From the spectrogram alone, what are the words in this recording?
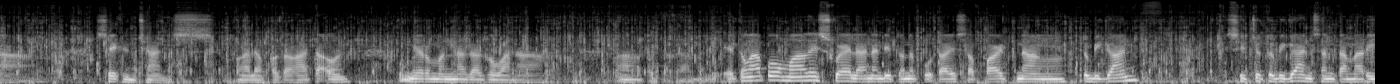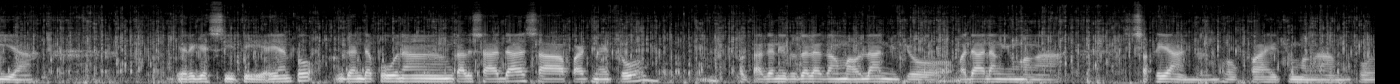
ah, second chance. Pangalang pagkakataon kung meron man nagagawa na ah, pagkakamali. Ito nga po mga eskwela, nandito na po tayo sa part ng Tubigan, Sitio Tubigan, Santa Maria, Irigas City. Ayan po, ang ganda po ng kalsada sa part na ito. Pagka ganito talagang maulan, medyo madalang yung mga sasakyan o kahit yung mga motor.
